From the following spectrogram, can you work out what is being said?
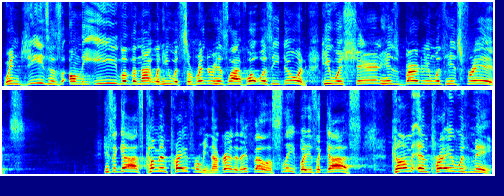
When Jesus, on the eve of the night when he would surrender his life, what was he doing? He was sharing his burden with his friends. He said, Guys, come and pray for me. Now, granted, they fell asleep, but he said, Guys, come and pray with me.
